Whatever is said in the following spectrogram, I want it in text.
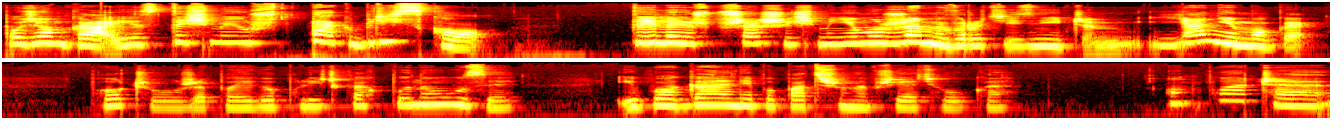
Poziomka, jesteśmy już tak blisko! Tyle już przeszliśmy, nie możemy wrócić z niczym. Ja nie mogę. Poczuł, że po jego policzkach płyną łzy i błagalnie popatrzył na przyjaciółkę. On płacze.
